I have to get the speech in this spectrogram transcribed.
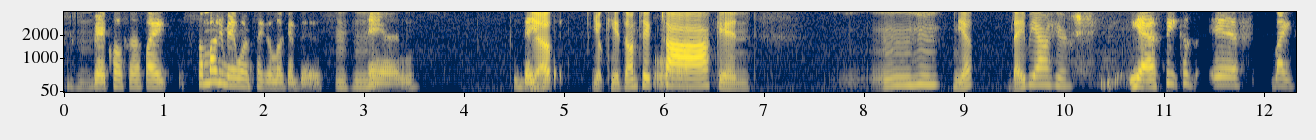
hmm very close. And I was like, somebody may want to take a look at this, hmm and they Yep. did. Your kids on TikTok and mm-hmm. yep, they be out here. Yeah, see, because if like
